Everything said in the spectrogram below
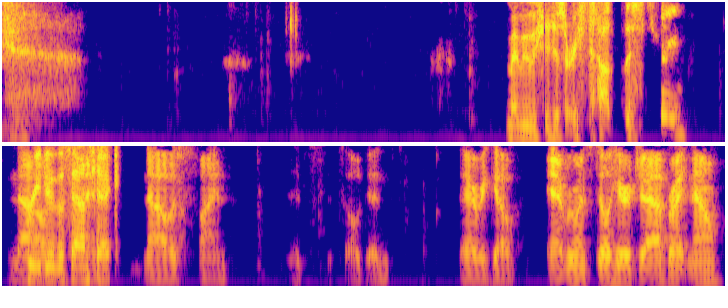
Maybe we should just restart the stream, No, redo the sound fine. check. No, it's fine. It's it's all good. There we go. Everyone still here, Jab right now?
